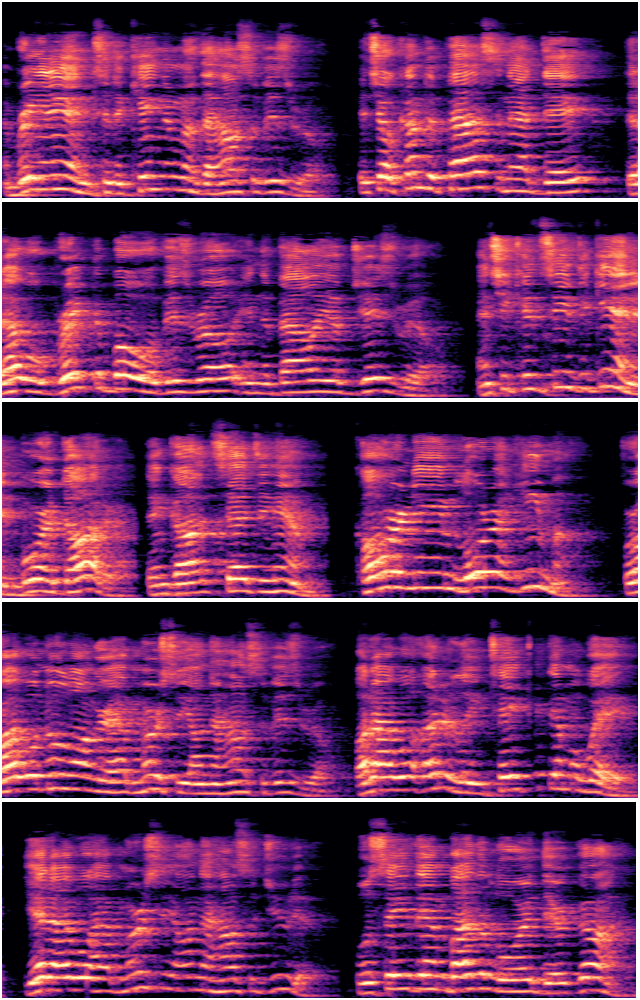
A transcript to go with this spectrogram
and bring it end to the kingdom of the house of Israel. It shall come to pass in that day that I will break the bow of Israel in the valley of Jezreel and she conceived again and bore a daughter. Then God said to him, Call her name Lo-ruhamah, for I will no longer have mercy on the house of Israel, but I will utterly take them away. Yet I will have mercy on the house of Judah, will save them by the Lord their God.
